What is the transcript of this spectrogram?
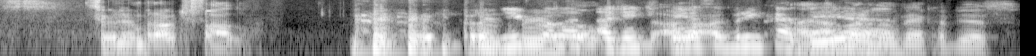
Se eu lembrar, eu te falo. o Nicolas, a gente tem essa brincadeira. Agora não vem a cabeça.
